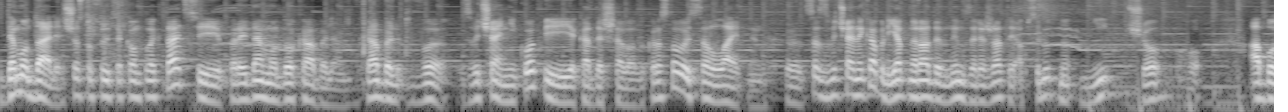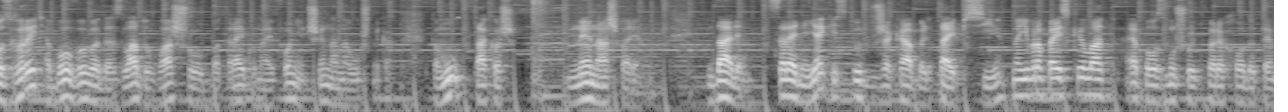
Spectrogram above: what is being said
Йдемо далі. Що стосується комплектації, перейдемо до кабеля. Кабель в звичайній копії, яка дешева, використовується Lightning. Це звичайний кабель, я б не радив ним заряджати абсолютно нічого. Або згорить, або виведе з ладу вашу батарейку на айфоні чи на наушниках. Тому також не наш варіант. Далі, середня якість, тут вже кабель Type-C на європейський лад, Apple змушують переходити.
